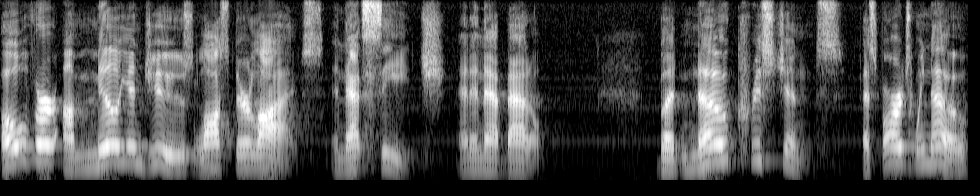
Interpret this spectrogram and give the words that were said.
over a million Jews lost their lives in that siege and in that battle. But no Christians, as far as we know,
